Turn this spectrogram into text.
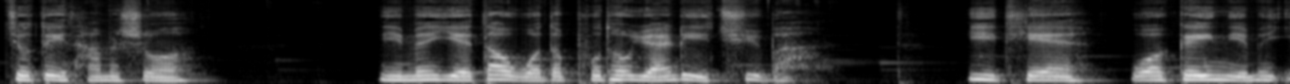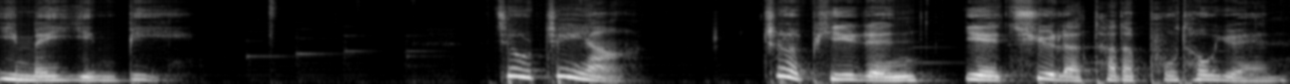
就对他们说：“你们也到我的葡萄园里去吧，一天我给你们一枚银币。”就这样。这批人也去了他的葡萄园，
